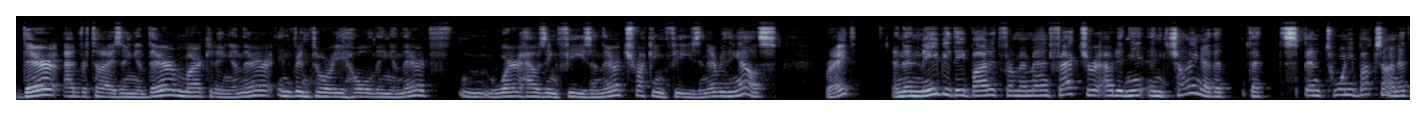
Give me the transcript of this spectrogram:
their advertising and their marketing and their inventory holding and their warehousing fees and their trucking fees and everything else right? And then maybe they bought it from a manufacturer out in in China that that spent 20 bucks on it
